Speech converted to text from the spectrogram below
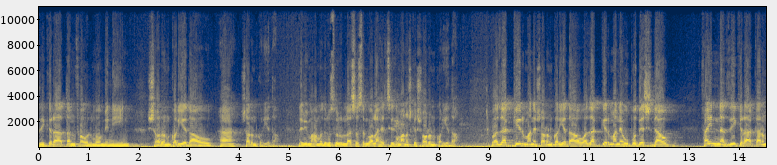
যিকরা তানফাউল মুমিনিন। স্মরণ করিয়ে দাও হ্যাঁ স্মরণ করিয়ে দাও। নবী মোহাম্মদ রাসূলুল্লাহ সাল্লাল্লাহু আলাইহি মানুষকে স্মরণ করিয়ে দাও। ওয়াজাক্কির মানে স্মরণ করিয়ে দাও ওয়াজাক্কির মানে উপদেশ দাও। ফাইন্না যিকরা কারণ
